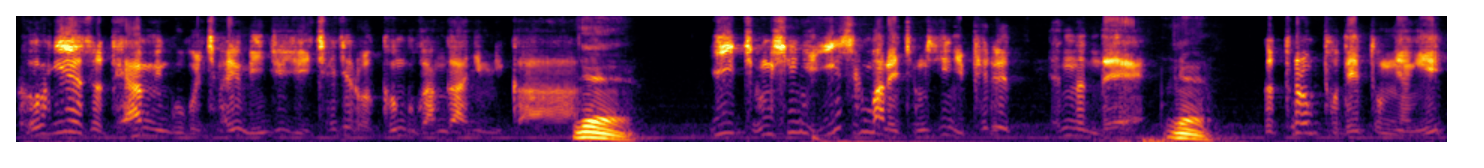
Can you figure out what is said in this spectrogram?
거기에서 대한민국을 자유민주주의 체제로 건국한 거 아닙니까? 네. 이 정신이 이승만의 정신이 필요했는데 네. 그 트럼프 대통령이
